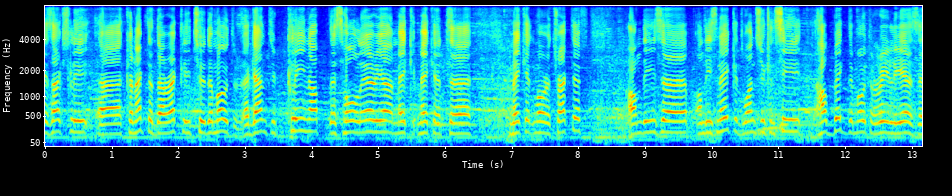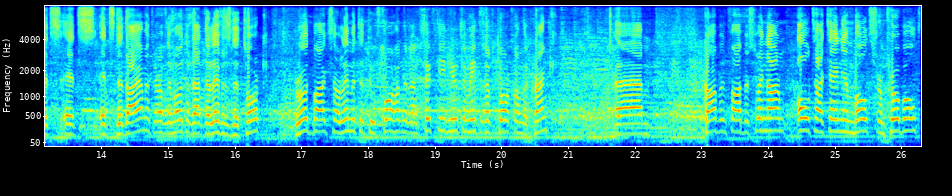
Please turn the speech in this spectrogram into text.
is actually uh, connected directly to the motor. Again to clean up this whole area and make, make, it, uh, make it more attractive. On these uh, on these naked ones, you can see how big the motor really is. It's it's it's the diameter of the motor that delivers the torque. Road bikes are limited to 450 newton meters of torque on the crank. Um, carbon fiber swing arm, all titanium bolts from ProBolt.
